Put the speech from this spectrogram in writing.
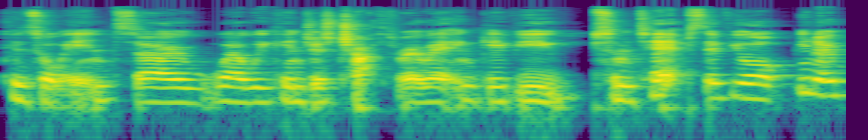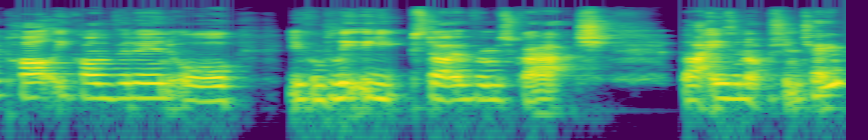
consulting, so where we can just chat through it and give you some tips if you're, you know, partly confident or you're completely starting from scratch that is an option too.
